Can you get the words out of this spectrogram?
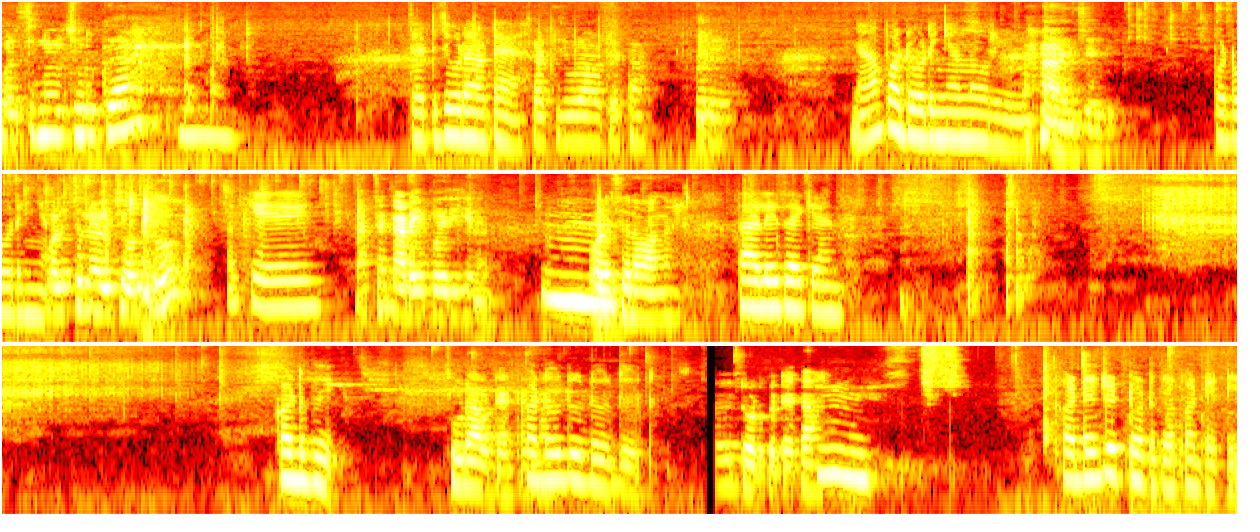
വെളിച്ചെണ്ണ ഒഴിച്ചു കൊടുക്കുക. ചട്ടി ചൂടാവട്ടെ. ചട്ടി ചൂടാവട്ടെ ഞാൻ പടുപടിങ്ങാന്ന് പറയുള്ളൂ. ആ ശരി. പടവടിങ്ങ വെളിച്ചെണ്ണ ഒഴിച്ചു കൊടുത്തു. ഓക്കേ. അച്ഛൻ കടയിൽ പോയിരിക്കണേ. വെളിച്ചെണ്ണ വാങ്ങാൻ. തലയിൽ തേക്കാൻ. കടുക്. ചൂടാവട്ടെ കടുക് ഇട്ട് ഇട്ട്. ഇട്ട് ഇട്ട് കൊടുക്കട്ടെ കേട്ടോ. ഉം. ഇട്ട് കൊടുക്കുക കടട്ട്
